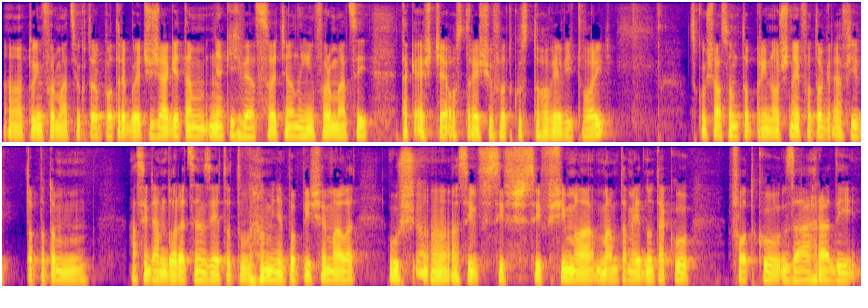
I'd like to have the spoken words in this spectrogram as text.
tú informáciu, ktorú potrebuje. Čiže ak je tam nejakých viac svetelných informácií, tak ešte ostrejšiu fotku z toho vie vytvoriť. Skúšal som to pri nočnej fotografii, to potom asi dám do recenzie, to tu veľmi nepopíšem, ale už uh, asi si, si všimla, mám tam jednu takú fotku záhrady,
